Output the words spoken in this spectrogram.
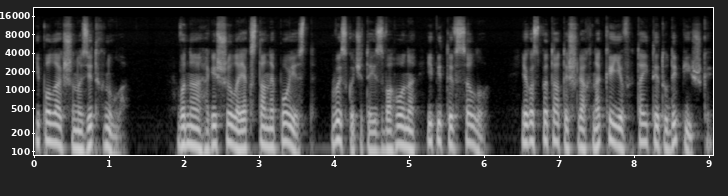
І полегшено зітхнула. Вона рішила, як стане поїзд, вискочити із вагона і піти в село, і розпитати шлях на Київ та йти туди пішки.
